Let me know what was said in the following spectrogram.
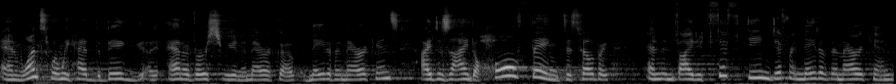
and once, when we had the big uh, anniversary in America, Native Americans, I designed a whole thing to celebrate and invited 15 different Native American.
